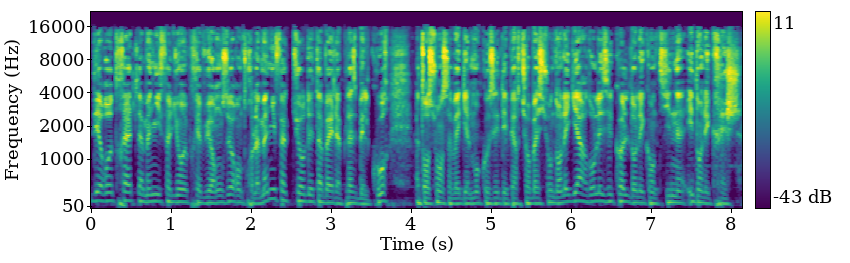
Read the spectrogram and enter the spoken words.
des retraites. La manif à est prévue à 11h entre la manufacture des tabacs et la place Bellecour. Attention, ça va également causer des perturbations dans les gares, dans les écoles, dans les cantines et dans les crèches.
